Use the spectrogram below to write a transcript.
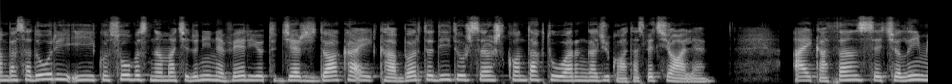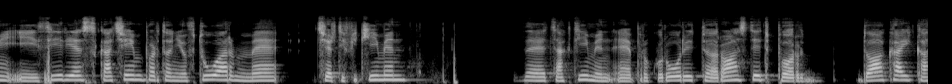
Ambasadori i Kosovës në Maqedoninë e Veriut, Gjergj Dedaj, ka bërë të ditur se është kontaktuar nga Gjykata Speciale. Ai ka thënë se qëllimi i thirrjes ka qenë për ta njoftuar me certifikimin dhe caktimin e prokurorit të rastit, por Dedaj ka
